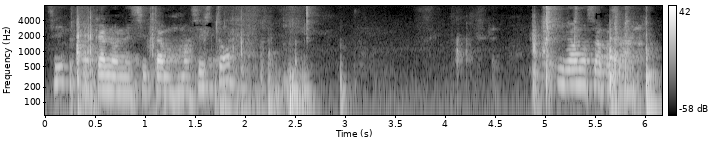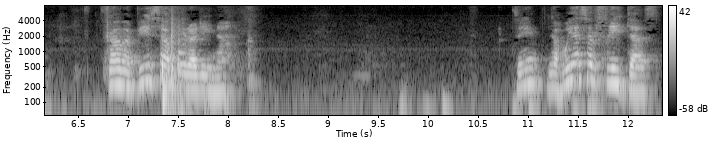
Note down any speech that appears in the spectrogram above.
¿Sí? Acá no necesitamos más esto. Y vamos a pasar cada pieza por harina. Las voy a hacer fritas.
